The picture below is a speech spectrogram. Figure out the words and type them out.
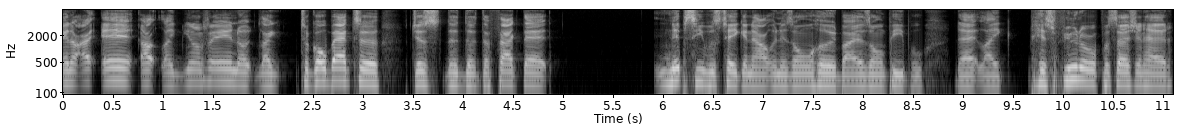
And I and like you know what I'm saying, uh, like to go back to just the, the the fact that Nipsey was taken out in his own hood by his own people. That like his funeral procession had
